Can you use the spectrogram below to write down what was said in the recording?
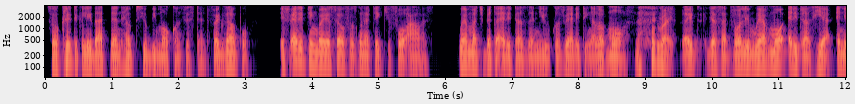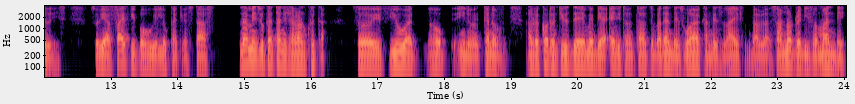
So critically, that then helps you be more consistent. For example, if editing by yourself was going to take you four hours, we're much better editors than you because we're editing a lot more. Right. right? Just at volume. We have more editors here, anyways. So we have five people who will look at your stuff. That means we can turn it around quicker. So if you are hope, you know, kind of, I'll record on Tuesday, maybe I edit on Thursday, but then there's work and there's life blah blah. So I'm not ready for Monday,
